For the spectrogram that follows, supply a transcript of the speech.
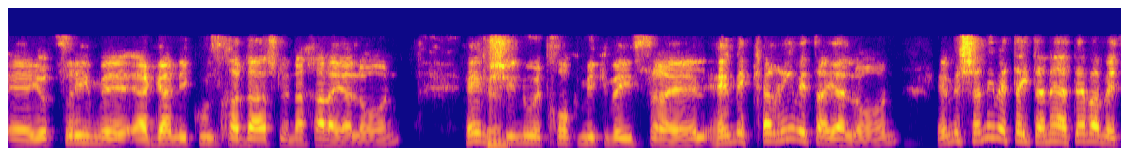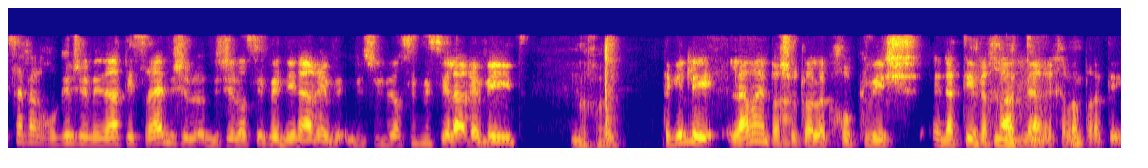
אה, יוצרים אגן ניקוז חדש לנחל איילון, הם כן. שינו את חוק מקווה ישראל, הם מקרים את איילון, הם משנים את איתני הטבע ואת ספר החוקים של מדינת ישראל בשביל, בשביל, להוסיף, מדינה, בשביל להוסיף מסילה רביעית. נכון. תגיד לי, למה הם פשוט לא לקחו כביש נתיב אחד מהרכב הפרטי?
